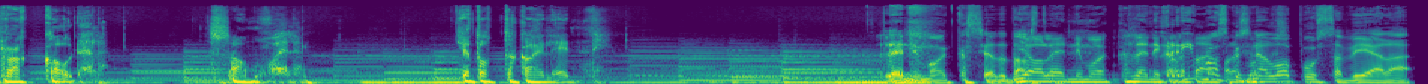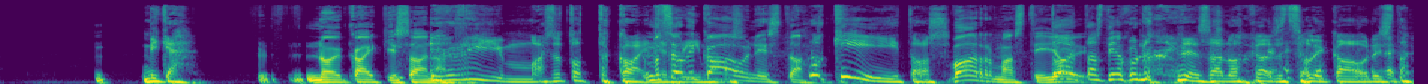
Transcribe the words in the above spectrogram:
Rakkaudelle, Samuel. Ja totta kai Lenni. Lenni moikkas sieltä taas. Joo, Lenni moikkas. Lenni Rimmasko siinä lopussa vielä? Mikä? Noin kaikki sanat. Rimmas, no totta kai Mutta se oli rimmas. kaunista. No kiitos. Varmasti. Toivottavasti joku nainen sanoo kanssa, että se oli kaunista.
